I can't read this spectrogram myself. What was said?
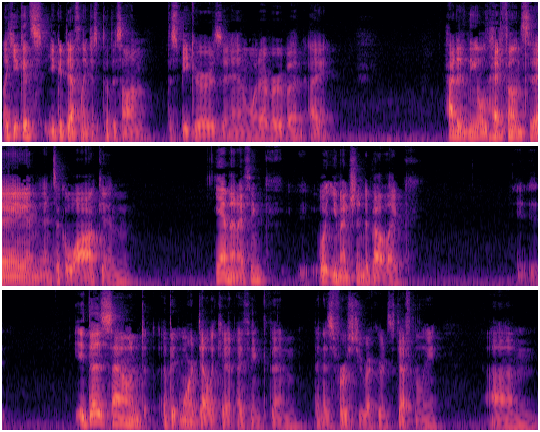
like you could you could definitely just put this on the speakers and whatever, but I had it in the old headphones today and, and took a walk and yeah, man, I think what you mentioned about like it, it does sound a bit more delicate, I think, than than his first two records, definitely. Um,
